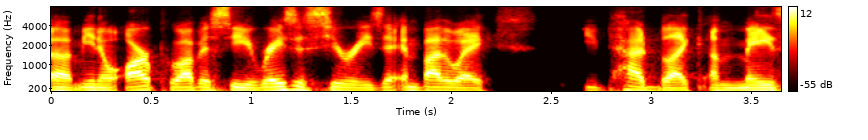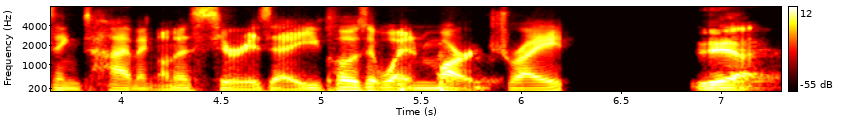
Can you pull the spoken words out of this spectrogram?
um, you know ARPU. Obviously, you raise a series, and by the way, you had like amazing timing on this series A. You closed it what in March, right? Yeah,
